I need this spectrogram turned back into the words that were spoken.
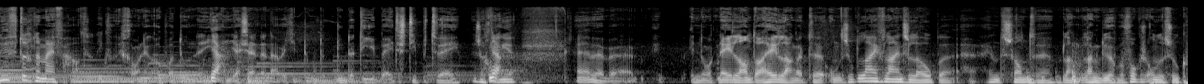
Nu even terug naar mijn verhaal. Ik wil in Groningen ook wat doen. En Ja. Jij zei daarna, weet je, doe, doe dat diabetes type 2. Dat is een goede. we hebben in Noord-Nederland al heel lang het uh, onderzoek Lifelines lopen. Uh, interessant, lang, langdurig bevolkingsonderzoek.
